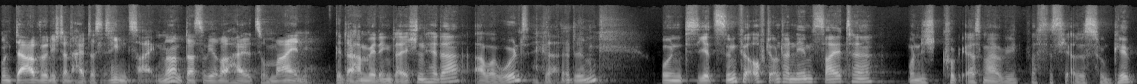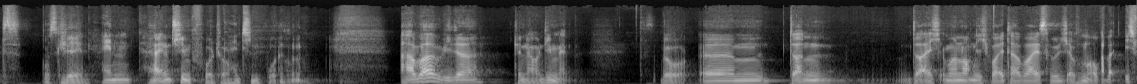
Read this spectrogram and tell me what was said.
Und da würde ich dann halt das Team zeigen. Ne? Das wäre halt so mein da Gedanke. haben wir den gleichen Header, aber gut. Ja, stimmt. Und jetzt sind wir auf der Unternehmensseite und ich gucke erstmal, wie, was es hier alles so gibt. Okay, Kein, kein, kein Teamfoto. kein Teamfoto. Aber wieder, genau, die Map. So, ähm, dann da ich immer noch nicht weiter weiß, würde ich einfach mal auf. Aber ich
